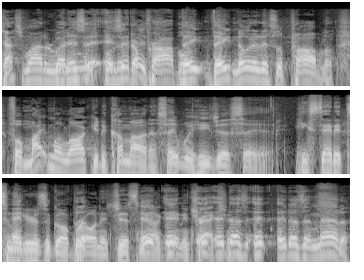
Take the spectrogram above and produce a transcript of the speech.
That's why the but is it is it a problem? They they know that it's a problem for Mike Mularkey to come out and say what he just said. He said it two and years ago, bro, look, and it's just now it, gaining it, traction. It, does, it, it, doesn't matter.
